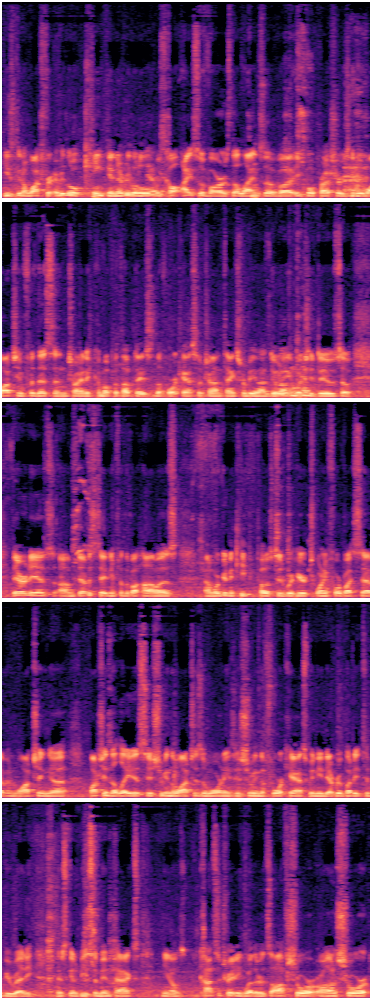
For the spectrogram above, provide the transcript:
He's going to watch for every little kink and every little Yep. we call isobars, the lines of uh, equal pressure. He's going to be watching for this and trying to come up with updates to the forecast. So John, thanks for being on duty and what you do. So there it is. Um, devastating for the Bahamas. Uh, we're going to keep you posted. We're here 24 by 7, watching uh, watching the latest, issuing the watches and warnings, issuing the forecast. We need everybody to be ready. There's going to be some impacts. You know, concentrating whether it's offshore or onshore.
